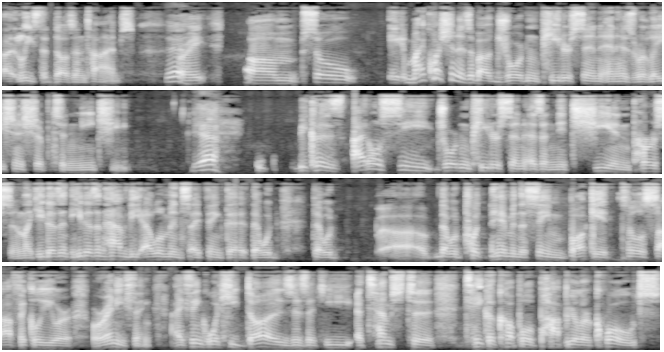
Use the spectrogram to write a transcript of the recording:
at least a dozen times, Yeah. right? Um, so my question is about Jordan Peterson and his relationship to Nietzsche, Yeah. because I don't see Jordan Peterson as a Nietzschean person. Like he doesn't he doesn't have the elements I think that that would that would uh, that would put him in the same bucket philosophically or or anything. I think what he does is that he attempts to take a couple of popular quotes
